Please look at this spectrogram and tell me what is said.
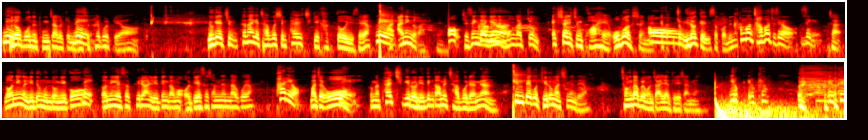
네. 들어보는 동작을 좀 네. 연습해 볼게요. 요게 지금 편하게 잡으신 팔치기 각도이세요? 네. 아, 닌것 같아요. 어, 제 생각에는 그러면 뭔가 좀 액션이 지금 과해, 오버 액션이에요. 어. 약간 좀 이렇게 있었거든요. 한번 잡아주세요, 선생님. 자, 러닝은 리듬 운동이고 네. 러닝에서 필요한 리듬감은 어디에서 잡는다고요? 팔이요. 맞아요. 오. 네. 그러면 팔치기로 리듬감을 잡으려면 힘 빼고 뒤로만 치면 돼요. 정답을 먼저 알려드리자면. 이렇게 이렇게요? 이렇게?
